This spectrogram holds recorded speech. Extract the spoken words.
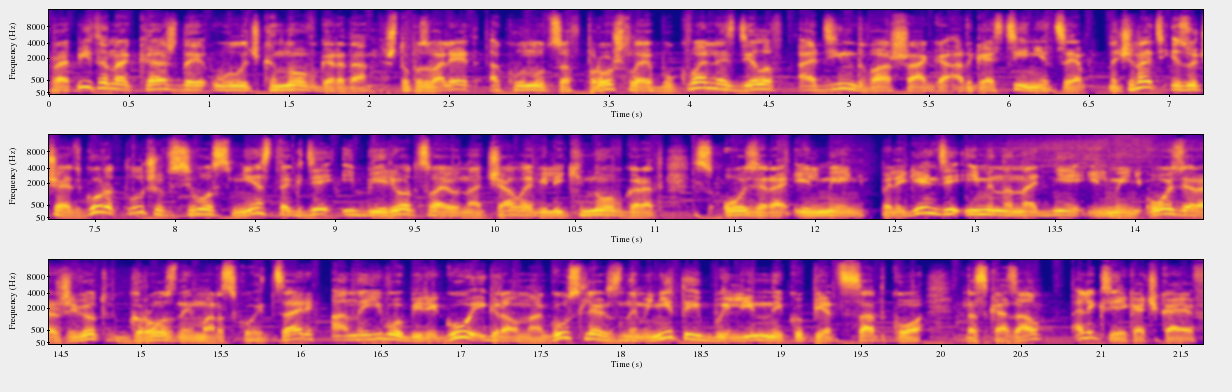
пропитана каждая улочка Новгорода, что позволяет окунуться в прошлое, буквально сделав один-два шага от гостиницы. Начинать изучать город лучше всего с места, где и берет свое начало Великий Новгород, с озера Ильмень. По легенде, именно на дне Ильмень-озера живет грозный морской царь, а на его берегу играл на гуслях знаменитый былинный купец Садко, рассказал Алексей Качкаев.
